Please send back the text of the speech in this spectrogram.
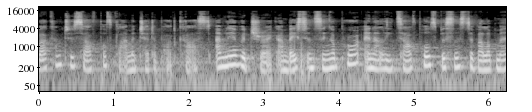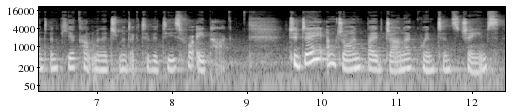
welcome to South Pole's Climate Chatter podcast. I'm Leah Wittrek. I'm based in Singapore and I lead South Pole's business development and key account management activities for APAC. Today I'm joined by Jana Quintance James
